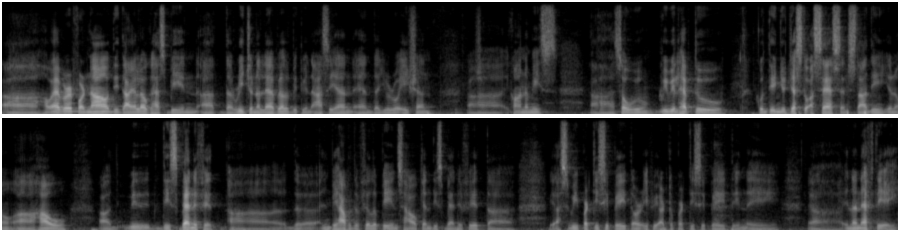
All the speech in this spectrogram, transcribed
However, for now, the dialogue has been at the regional level between ASEAN and the Euro-Asian economies. Uh, so we, will have to continue just to assess and study, you know, uh, how uh, will this benefit uh, the, in behalf of the Philippines, how can this benefit uh, as we participate or if we are to participate in a uh, in an FTA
